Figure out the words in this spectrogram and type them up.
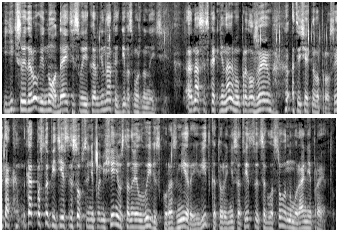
идите своей дорогой, но дайте свои координаты, где вас можно найти. А нас искать не надо, мы продолжаем отвечать на вопросы. Итак, как поступить, если собственник помещения установил вывеску, размеры и вид, которые не соответствуют согласованному ранее проекту?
